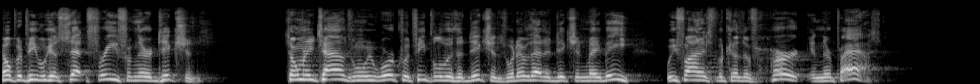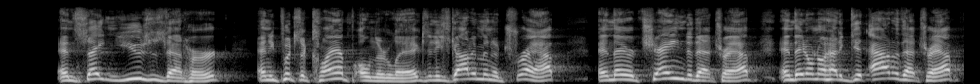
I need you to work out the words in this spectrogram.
helping people get set free from their addictions. So many times when we work with people with addictions, whatever that addiction may be, we find it's because of hurt in their past. And Satan uses that hurt and he puts a clamp on their legs and he's got them in a trap and they are chained to that trap and they don't know how to get out of that trap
